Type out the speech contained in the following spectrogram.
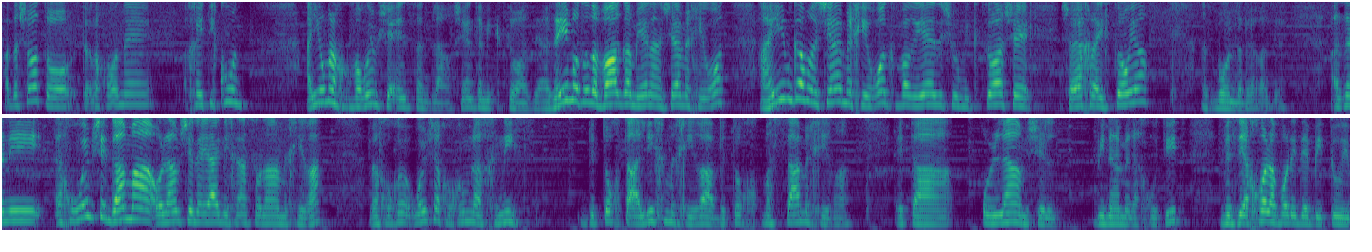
חדשות, או יותר נכון, אה, אחרי תיקון. היום אנחנו כבר רואים שאין סנדלר, שאין את המקצוע הזה. אז האם אותו דבר גם יהיה לאנשי המכירות? האם גם אנשי המכירות כבר יהיה איזשהו מקצוע ששייך להיסטוריה? אז בואו נדבר על זה. אז אני, אנחנו רואים שגם העולם של AI נכנס לעולם המכירה, ואנחנו רואים שאנחנו יכולים להכניס בתוך תהליך מכירה, בתוך מסע מכירה, את העולם של בינה מלאכותית, וזה יכול לבוא לידי ביטוי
